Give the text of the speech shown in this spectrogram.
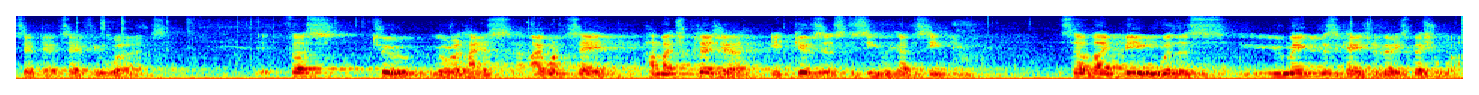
said they'd say a few words. First, to Your Royal Highness, I want to say how much pleasure it gives us to see you here this evening. So by being with us, you make this occasion a very special one.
